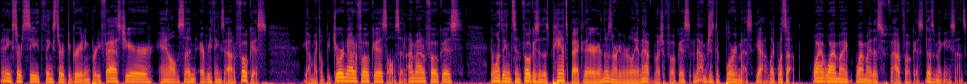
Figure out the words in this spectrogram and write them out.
And you can start to see things start degrading pretty fast here, and all of a sudden everything's out of focus. You got Michael B. Jordan out of focus. All of a sudden I'm out of focus. The only thing that's in focus are those pants back there, and those aren't even really in that much of focus. Now I'm just a blurry mess. Yeah, like what's up? Why why am I why am I this out of focus? Doesn't make any sense.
